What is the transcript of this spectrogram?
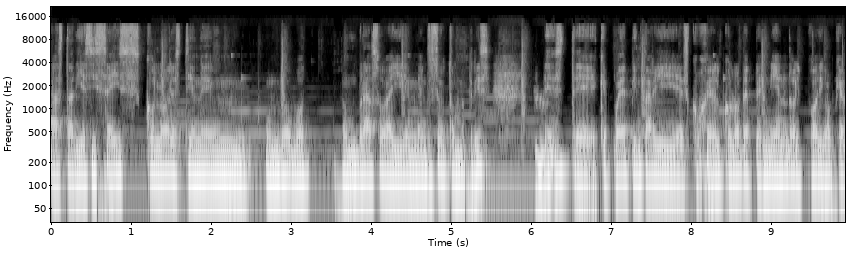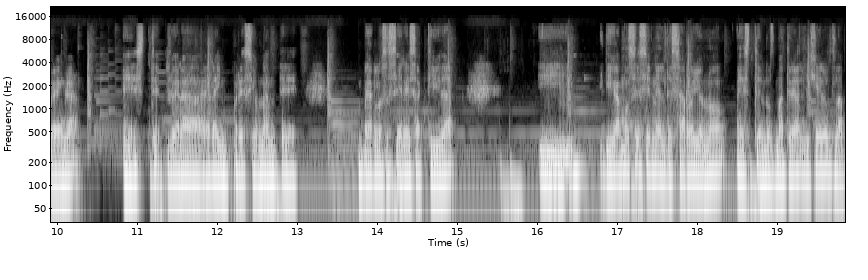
hasta 16 colores tiene un, un, robot, un brazo ahí en la industria automotriz, este, que puede pintar y escoger el color dependiendo el código que venga. Este, pues era, era impresionante verlos hacer esa actividad. Y, digamos es en el desarrollo, no este, en los materiales ligeros, la,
